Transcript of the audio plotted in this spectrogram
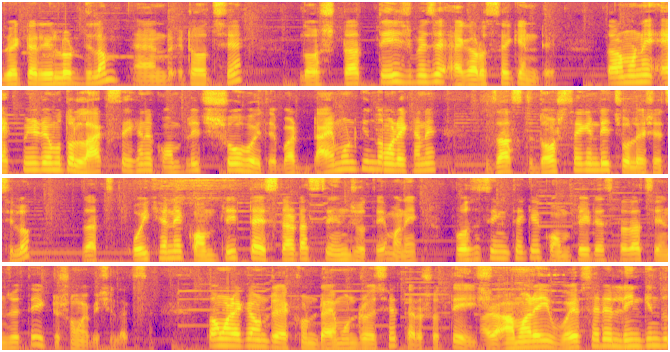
দু একটা রিলোড দিলাম অ্যান্ড এটা হচ্ছে দশটা তেইশ বেজে এগারো সেকেন্ডে। তার মানে এক মিনিটের মতো লাগছে এখানে কমপ্লিট শো হইতে। বাট ডায়মন্ড কিন্তু আমার এখানে জাস্ট দশ সেকেন্ডেই চলে এসেছিল। জাস্ট ওইখানে কমপ্লিটটা স্ট্যাটাস চেঞ্জ হতে মানে প্রসেসিং থেকে কমপ্লিট স্ট্যাটাস চেঞ্জ হতে একটু সময় বেশি লাগছে। তো আমার অ্যাকাউন্টে এখন ডায়মন্ড রয়েছে তেরোশো তেইশ। আর আমার এই ওয়েবসাইটের লিঙ্ক কিন্তু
